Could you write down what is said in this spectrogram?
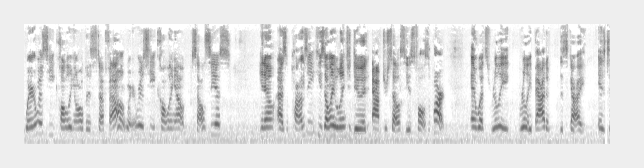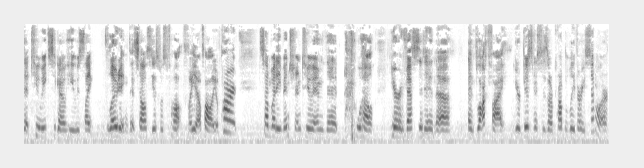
Where was he calling all this stuff out? Where was he calling out Celsius? you know, as a Ponzi, he's only willing to do it after Celsius falls apart. And what's really, really bad of this guy is that two weeks ago he was like gloating that Celsius was, fall, you know, falling apart. Somebody mentioned to him that, well, you're invested in uh, BlockFi. Your businesses are probably very similar.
